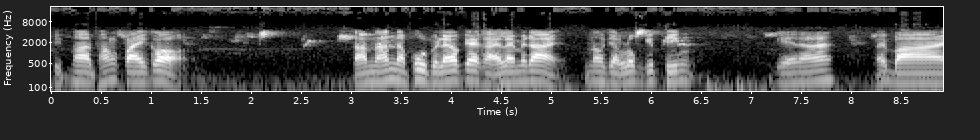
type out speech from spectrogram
ผิดพลาดพังไปก็ ตามนั้นนะพูดไปแล้วแก้ไขอะไรไม่ได้ นอกจากลบคลิปทิ้ง โอเคนะ บ๊ายบาย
